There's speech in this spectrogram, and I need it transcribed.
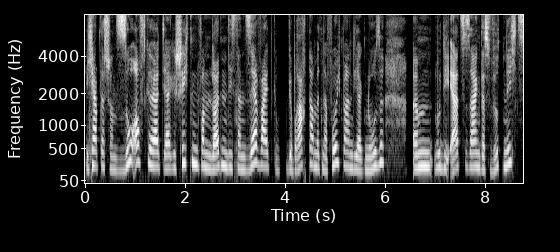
Ich habe das schon so oft gehört, ja, Geschichten von Leuten, die es dann sehr weit ge gebracht haben mit einer furchtbaren Diagnose, ähm, wo die Ärzte sagen, das wird nichts.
